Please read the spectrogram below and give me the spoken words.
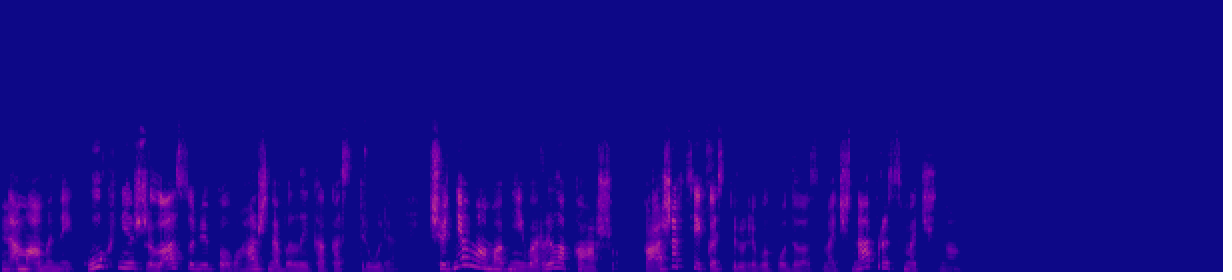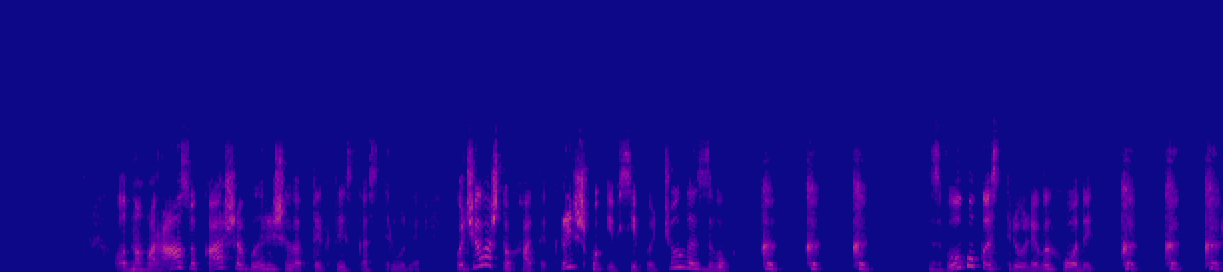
На маминій кухні жила собі поважна велика кастрюля. Щодня мама в ній варила кашу. Каша в цій кастрюлі виходила смачна присмачна. Одного разу каша вирішила втекти з кастрюлі. Почала штовхати кришку, і всі почули звук к-к-к. Звук у кастрюлі виходить к-к-к.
